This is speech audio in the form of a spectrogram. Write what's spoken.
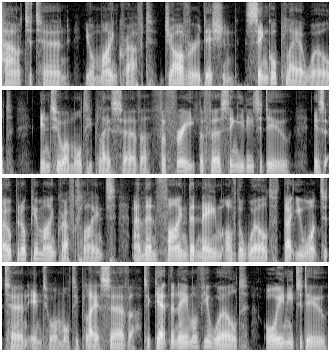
how to turn your Minecraft Java Edition single player world into a multiplayer server for free. The first thing you need to do is open up your Minecraft client and then find the name of the world that you want to turn into a multiplayer server. To get the name of your world, all you need to do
